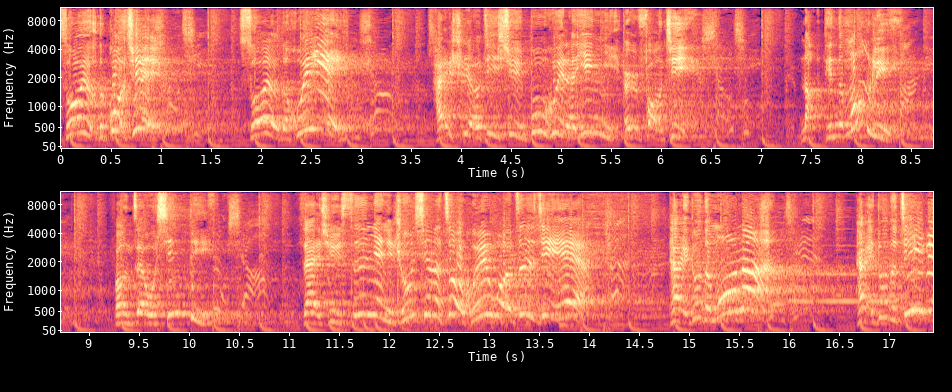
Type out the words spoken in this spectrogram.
所有的过去，所有的回忆，还是要继续，不会了因你而放弃。那天的梦里，放在我心底，再去思念你，重新的做回我自己。太多的磨难，太多的疾病，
